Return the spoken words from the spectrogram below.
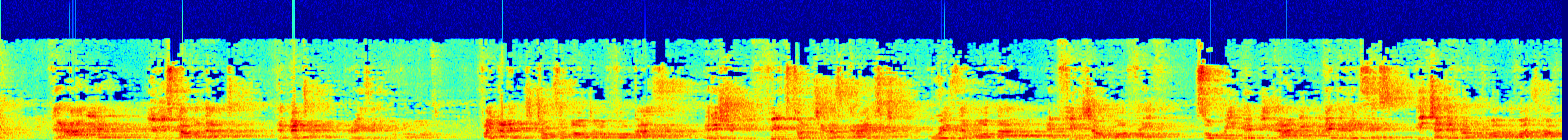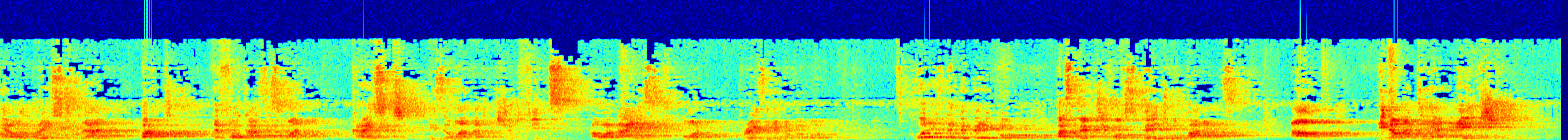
The earlier you discover that, the better. Praise the name of the Lord. Finally, it talks about our focus it should be fixed on Jesus Christ, who is the author and finisher of our faith. So we may be running many races, each and every one of us have their own race to run, but the focus is one. Christ is the one that we should fix our eyes on. Praise the name of the Lord. What is the biblical perspective of spiritual parents? Um, in our day and age,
